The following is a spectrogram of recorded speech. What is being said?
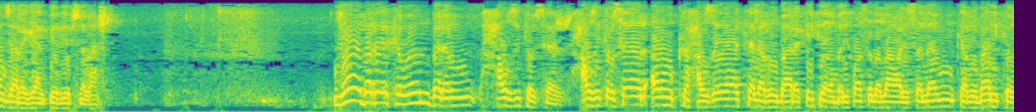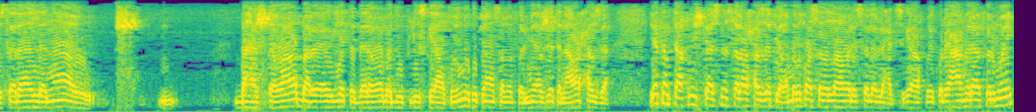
أنجا رجان بيد يبشنا بهشت لێ بەڕێکەون بەرەو حوزی کەوسەر حوزی کەوسەر ئەو کە حوزەیە کە لە ڕووبارەکەی پێغمبەری خوا الله عليه وسلم کە ڕووباری کەوسەرە لە ناو بەهشتەوە بەڕێویەتە دەرەوە بە دوو پلوسکی ئاڵتونین وکو پیان سەمە فەرمی ئەژێتە ناوە حوزە یەکەم تاقمیش کاسنە سەر حوزە پیغمبری خوا صلی الله عليه وسلم لحد أخوي كوري عامرة فرموي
